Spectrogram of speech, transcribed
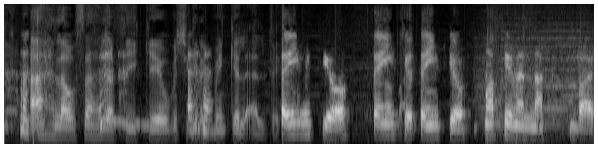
أهلا وسهلا فيكي وبشكرك من كل قلبي ثانك يو ثانك يو ثانك يو ما في منك. bye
